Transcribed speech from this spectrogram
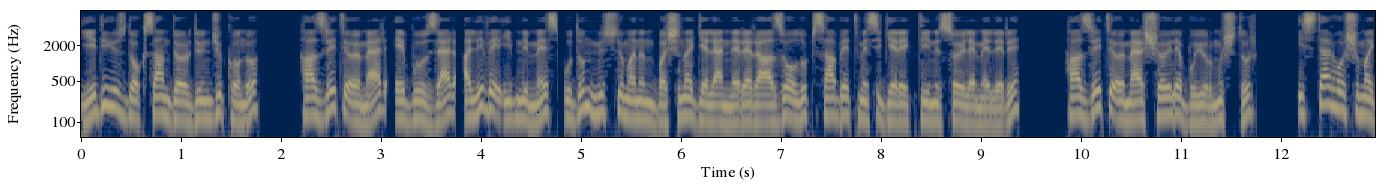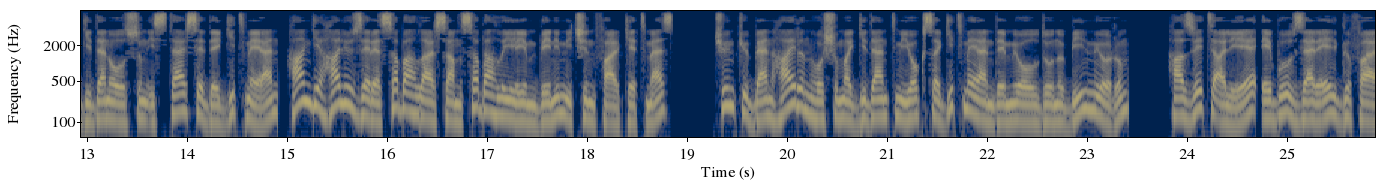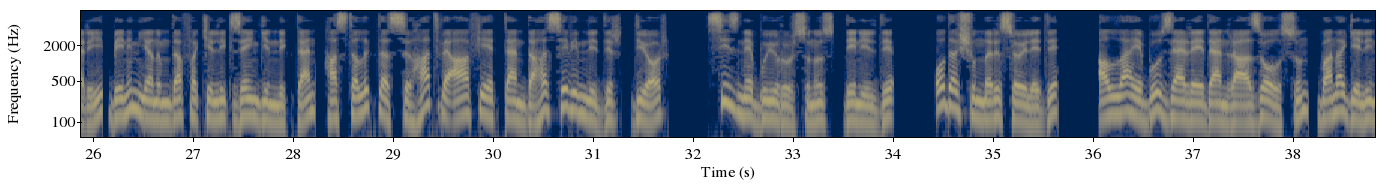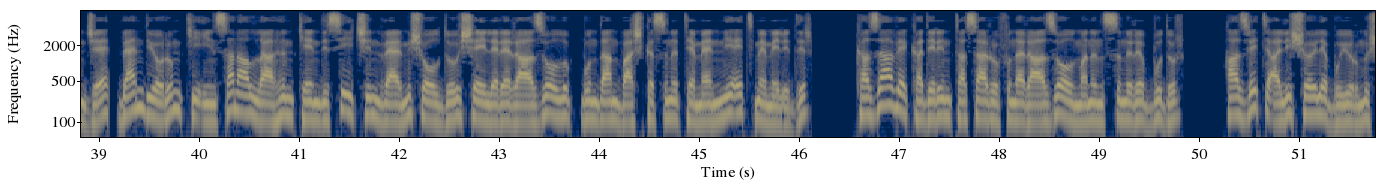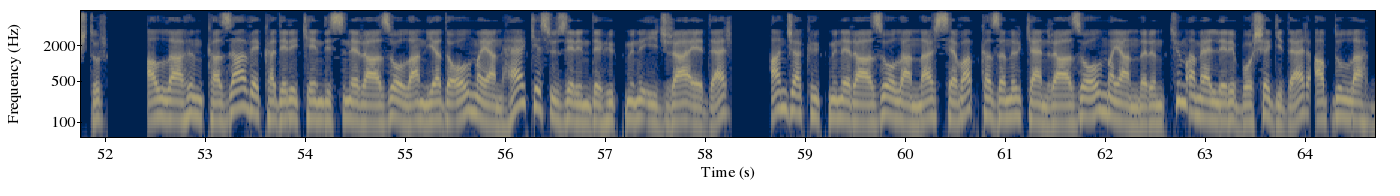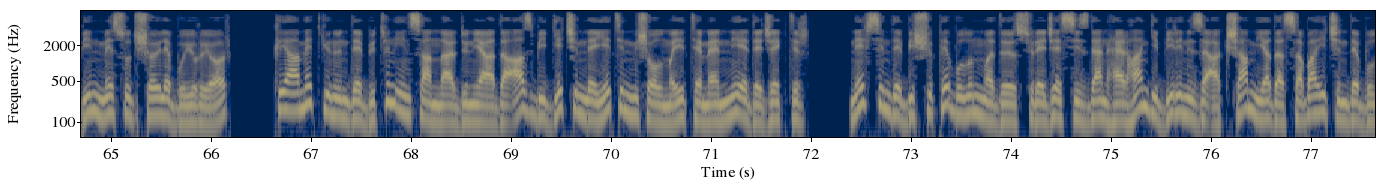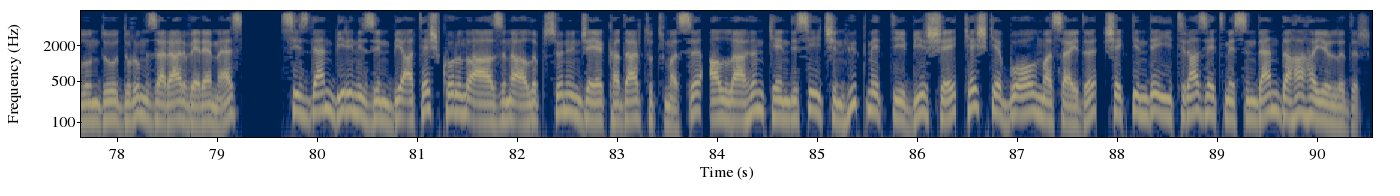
794. konu, Hazreti Ömer, Ebu Zer, Ali ve İbni Mesud'un Müslümanın başına gelenlere razı olup sabretmesi gerektiğini söylemeleri, Hazreti Ömer şöyle buyurmuştur, İster hoşuma giden olsun isterse de gitmeyen, hangi hal üzere sabahlarsam sabahlayayım benim için fark etmez, çünkü ben hayrın hoşuma gident mi yoksa gitmeyen de mi olduğunu bilmiyorum, Hazreti Ali'ye, Ebu Zer el-Gıfari, benim yanımda fakirlik zenginlikten, hastalık da sıhhat ve afiyetten daha sevimlidir, diyor. Siz ne buyurursunuz, denildi. O da şunları söyledi. Allah Ebu Zerre'den razı olsun, bana gelince, ben diyorum ki insan Allah'ın kendisi için vermiş olduğu şeylere razı olup bundan başkasını temenni etmemelidir. Kaza ve kaderin tasarrufuna razı olmanın sınırı budur. Hazreti Ali şöyle buyurmuştur, Allah'ın kaza ve kaderi kendisine razı olan ya da olmayan herkes üzerinde hükmünü icra eder, ancak hükmüne razı olanlar sevap kazanırken razı olmayanların tüm amelleri boşa gider. Abdullah bin Mesud şöyle buyuruyor, Kıyamet gününde bütün insanlar dünyada az bir geçimle yetinmiş olmayı temenni edecektir. Nefsinde bir şüphe bulunmadığı sürece sizden herhangi birinize akşam ya da sabah içinde bulunduğu durum zarar veremez, Sizden birinizin bir ateş korunu ağzına alıp sönünceye kadar tutması, Allah'ın kendisi için hükmettiği bir şey, keşke bu olmasaydı, şeklinde itiraz etmesinden daha hayırlıdır.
